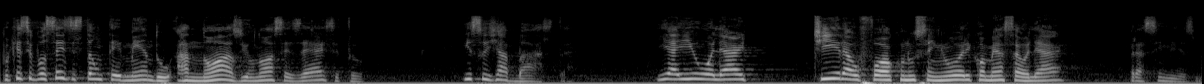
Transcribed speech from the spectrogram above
Porque se vocês estão temendo a nós e o nosso exército, isso já basta. E aí o olhar tira o foco no Senhor e começa a olhar para si mesmo.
